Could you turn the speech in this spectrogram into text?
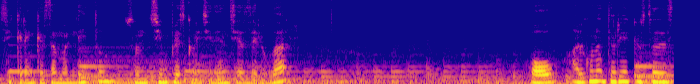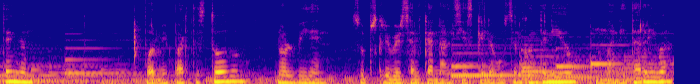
si creen que está maldito, son simples coincidencias de lugar o alguna teoría que ustedes tengan. Por mi parte es todo, no olviden suscribirse al canal si es que le gusta el contenido, manita arriba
